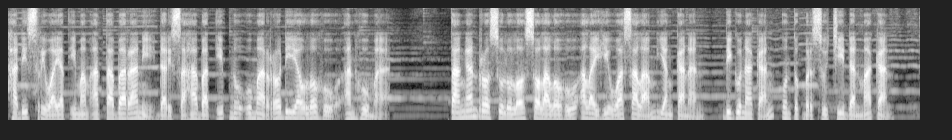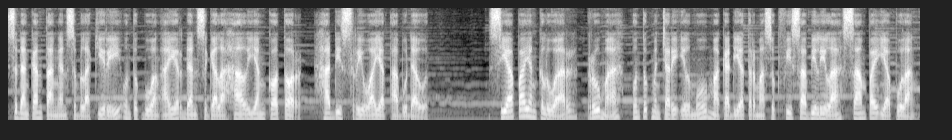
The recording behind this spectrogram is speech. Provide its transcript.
Hadis riwayat Imam At-Tabarani dari sahabat Ibnu Umar radhiyallahu anhuma. Tangan Rasulullah Shallallahu alaihi wasallam yang kanan digunakan untuk bersuci dan makan, sedangkan tangan sebelah kiri untuk buang air dan segala hal yang kotor. Hadis riwayat Abu Daud. Siapa yang keluar rumah untuk mencari ilmu maka dia termasuk visabilillah sampai ia pulang.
